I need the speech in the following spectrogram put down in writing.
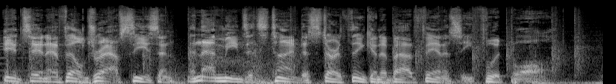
It's NFL draft season, and that means it's time to start thinking about fantasy football.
